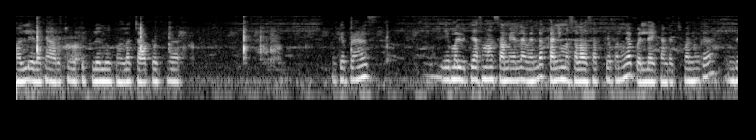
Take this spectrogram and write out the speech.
மல்லி எல்லாத்தையும் அரைச்சி ஊற்றி பிள்ளைகளுக்கு நல்லா சாப்பிடுங்க. ஓகே ஃப்ரெண்ட்ஸ் இதே மாதிரி வித்தியாசமான சமையல்லாம் வேண்டாம். கனி மசாலா சப்ஸ்கிரைப் பண்ணுங்கள் பெல் ஐக்கான் டச் பண்ணுங்கள் இந்த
